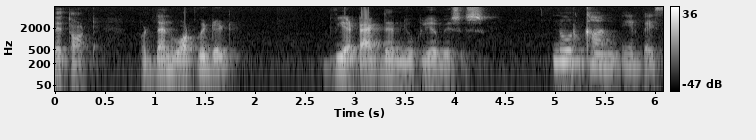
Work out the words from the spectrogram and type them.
they thought but then what we did we attack their nuclear bases Nur Khan air base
